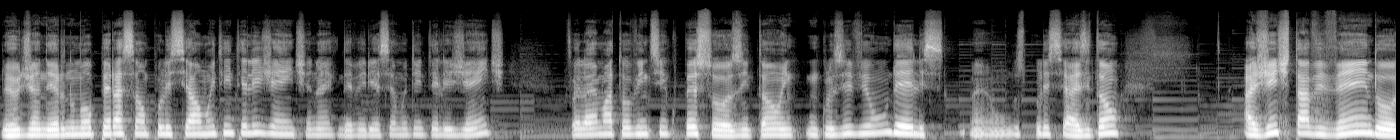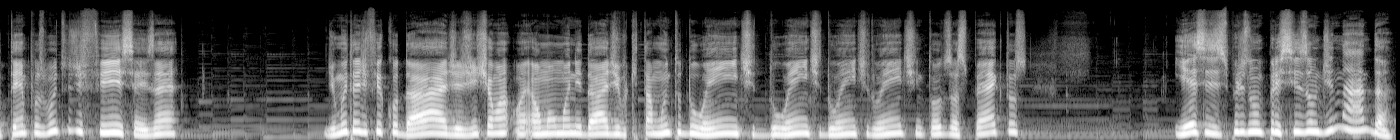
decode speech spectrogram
no Rio de Janeiro, numa operação policial muito inteligente, né, que deveria ser muito inteligente foi lá e matou 25 pessoas. Então, inclusive um deles, né, um dos policiais. Então, a gente está vivendo tempos muito difíceis, né? De muita dificuldade. A gente é uma, é uma humanidade que está muito doente, doente, doente, doente em todos os aspectos. E esses espíritos não precisam de nada.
